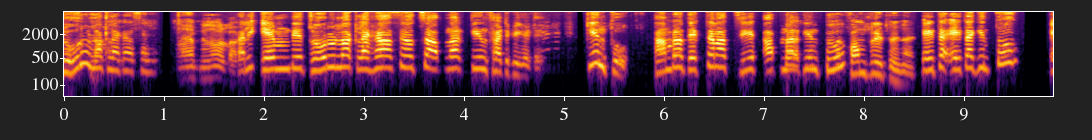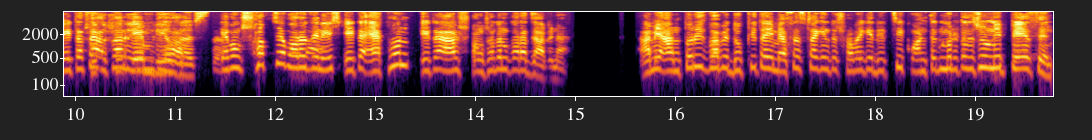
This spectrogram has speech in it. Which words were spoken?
জহুরুল হক লেখা আছে। খালি এমডি জহুরুল হক লেখা আছে হচ্ছে আপনার তিন সার্টিফিকেটে কিন্তু আমরা দেখতে পাচ্ছি আপনার কিন্তু কমপ্লিট হয় না এটা এটা কিন্তু এটাতে আপনার এমডি এবং সবচেয়ে বড় জিনিস এটা এখন এটা আর সংশোধন করা যাবে না। আমি আন্তরিকভাবে দুঃখিত এই মেসেজটা কিন্তু সবাইকে দিচ্ছি। কন্টেন্ট মনিটাইজেশন উনি পেয়েছেন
